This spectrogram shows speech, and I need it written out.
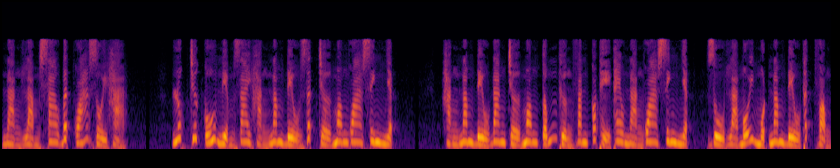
nàng làm sao bất quá rồi hả? Lúc trước cố niệm dai hàng năm đều rất chờ mong qua sinh nhật. Hàng năm đều đang chờ mong Tống Thường Văn có thể theo nàng qua sinh nhật, dù là mỗi một năm đều thất vọng,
